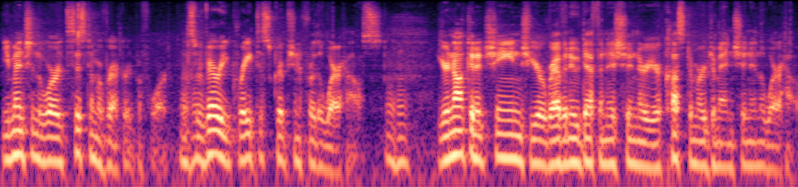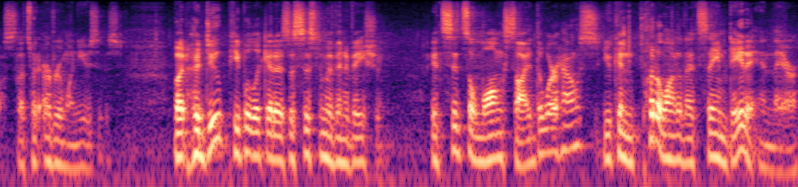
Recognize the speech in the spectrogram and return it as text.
You mentioned the word system of record before. That's mm -hmm. a very great description for the warehouse. Mm -hmm. You're not going to change your revenue definition or your customer dimension in the warehouse. That's what everyone uses. But Hadoop, people look at it as a system of innovation. It sits alongside the warehouse. You can put a lot of that same data in there,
